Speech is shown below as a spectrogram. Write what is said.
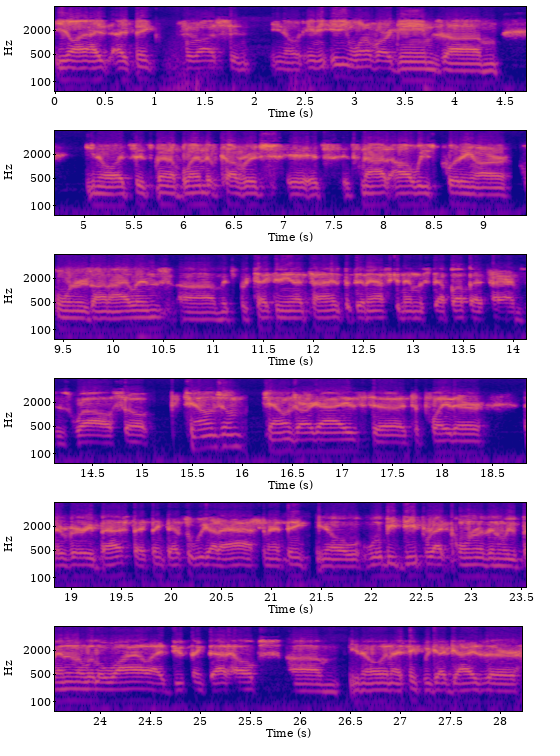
you know, I, I think for us, and you know, any any one of our games. Um, you know, it's it's been a blend of coverage. It's it's not always putting our corners on islands. Um, it's protecting at times, but then asking them to step up at times as well. So challenge them, challenge our guys to to play their their very best. I think that's what we got to ask, and I think you know we'll be deeper at corner than we've been in a little while. I do think that helps. Um, you know, and I think we got guys that are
